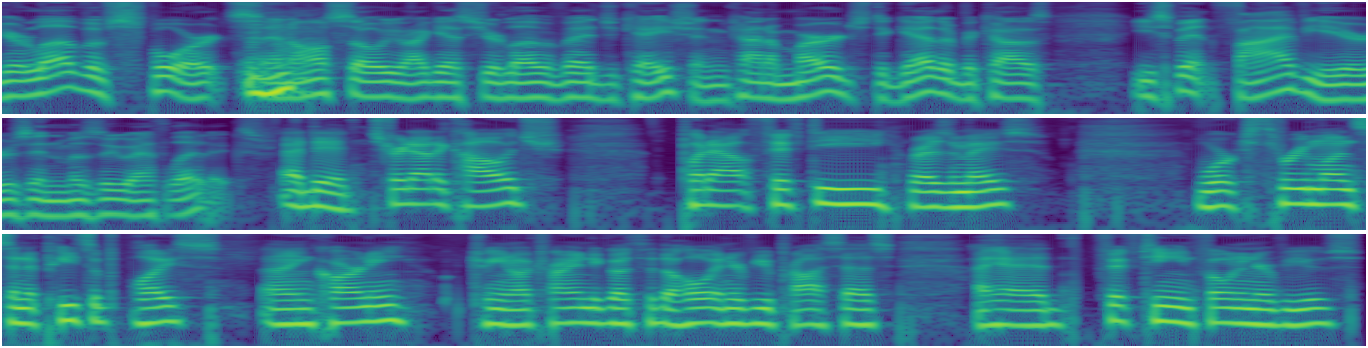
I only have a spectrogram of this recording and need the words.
Your love of sports Mm-hmm. and also, I guess, your love of education kind of merged together because you spent five years in Mizzou athletics. I did. Straight out of college, put out 50 resumes, worked three months in a pizza place in Kearney, you know, trying to go through the whole interview process. I had 15 phone interviews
